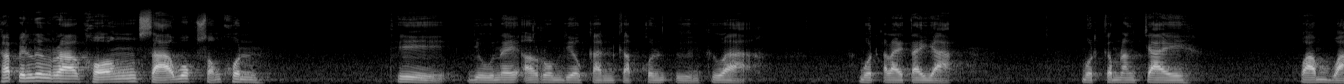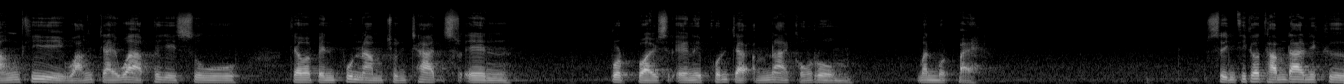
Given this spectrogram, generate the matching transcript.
ครับเป็นเรื่องราวของสาวกสองคน ที่อยู่ในอารมณ์เดียวกันกับคนอื่น คือว่าหมดอะไรตายอยาก หมดกำลังใจ ความหวังที่หวังใจว่าพระเยซูจะมาเป็นผู้นำชนชาติอิสราเอลปลดปล่อยอิสราเอลให้พ้นจากอำนาจของโรมมันหมดไป สิ่งที่เขาทำได้นี่คือ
